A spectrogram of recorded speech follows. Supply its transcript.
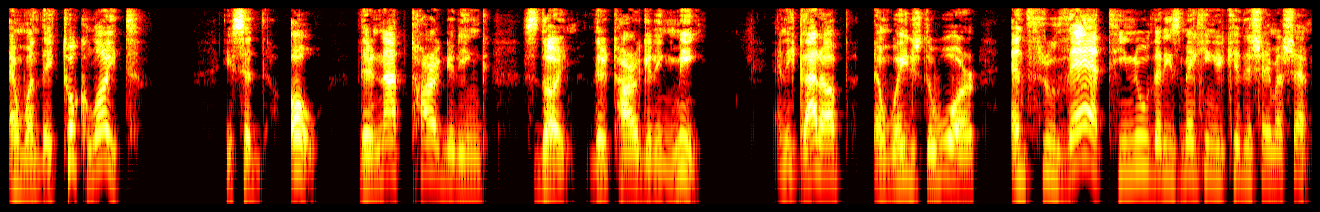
And when they took Lot, he said, "Oh, they're not targeting Sdoim; they're targeting me." And he got up and waged the war, and through that he knew that he's making a kiddush Hashem.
